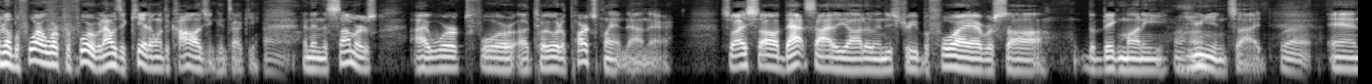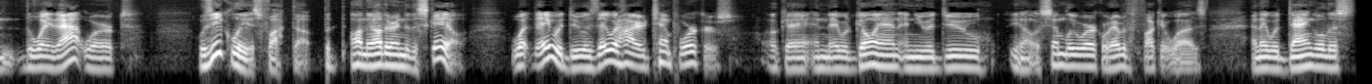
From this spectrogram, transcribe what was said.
No, before I worked for Ford, when I was a kid, I went to college in Kentucky, Oh. and in the summers I worked for a Toyota parts plant down there. So I saw that side of the auto industry before I ever saw the big money Uh-huh. union side. Right. And the way that worked was equally as fucked up, but on the other end of the scale. What they would do is they would hire temp workers, okay, and they would go in and you would do, you know, assembly work or whatever the fuck it was, and they would dangle this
